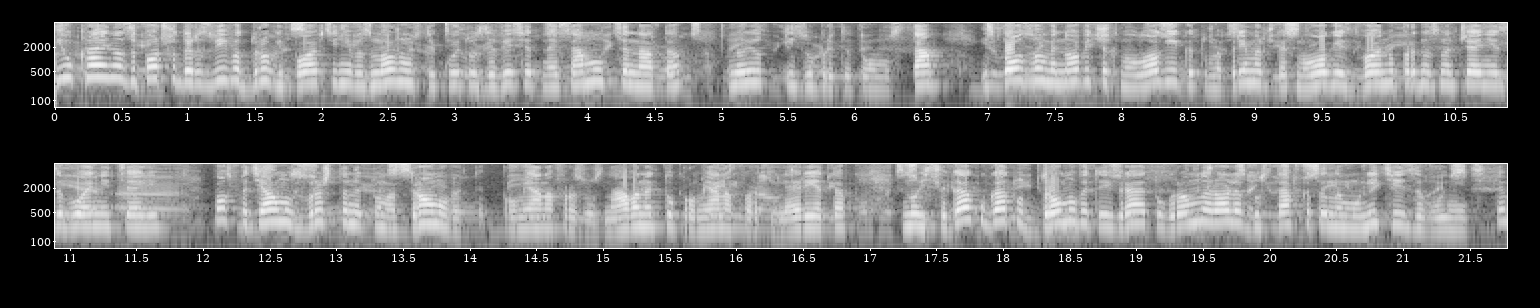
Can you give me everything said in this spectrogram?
И Украина започва да развива други по-ефтини възможности, които зависят не само от цената, но и от изобретателността. Използваме нови технологии, като например технологии с двойно предназначение за военни цели, по-специално с връщането на дроновете, промяна в разузнаването, промяна в артилерията, но и сега, когато дроновете играят огромна роля в доставката на муниции за войниците,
